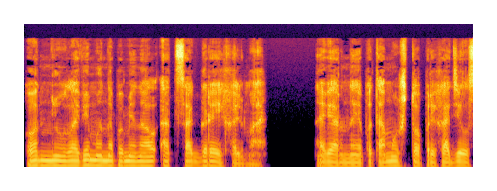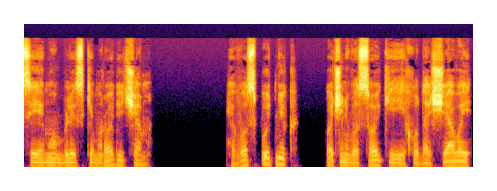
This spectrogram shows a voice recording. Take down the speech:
Он неуловимо напоминал отца Грейхельма, наверное, потому что приходился ему близким родичем. Его спутник, очень высокий и худощавый,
